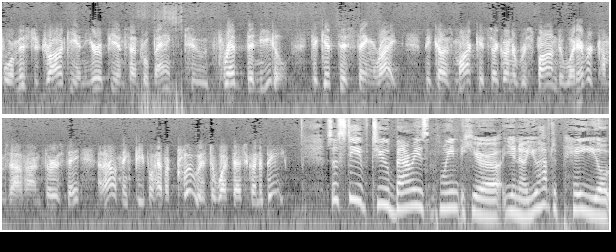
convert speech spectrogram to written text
for Mr. Draghi and the European Central Bank to thread the needle to get this thing right because markets are going to respond to whatever comes out on Thursday, and I don't think people have a clue as to what that's going to be. So, Steve, to Barry's point here, you know, you have to pay your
